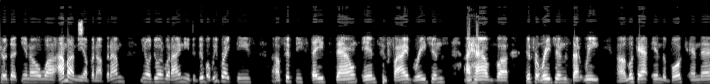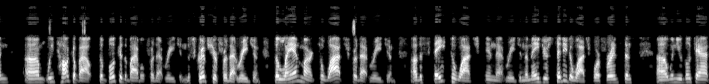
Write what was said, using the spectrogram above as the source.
sure that, you know, uh, I'm on the up and up, that I'm, you know, doing what I need to do. But we break these, uh, 50 states down into five regions. I have, uh, different regions that we, uh, look at in the book and then, um, we talk about the book of the Bible for that region, the scripture for that region, the landmark to watch for that region, uh, the state to watch in that region, the major city to watch for. For instance, uh, when you look at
